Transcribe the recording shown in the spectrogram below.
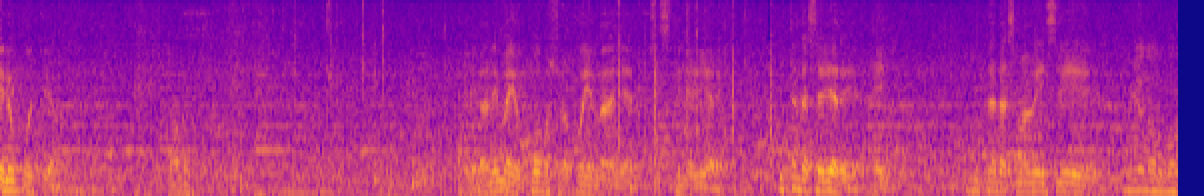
im uputio. Jer oni imaju površno poimanje čistine vjere. Bitno da se vjeruje, hej. Bitno da smo mi svi U jednom Bogu.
